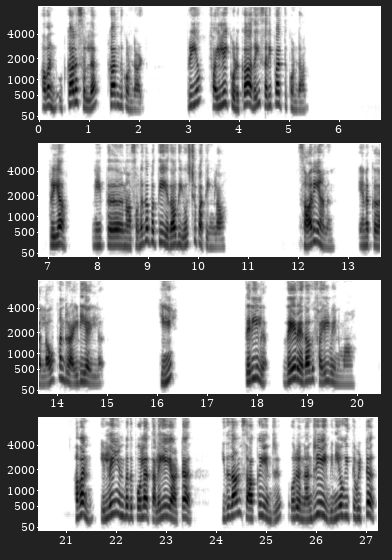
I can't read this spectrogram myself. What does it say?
அவன் உட்கார சொல்ல உட்கார்ந்து கொண்டாள். பிரியா ஃபைலை கொடுக்க அதை சரிபார்த்து கொண்டான். பிரியா நேற்று நான் சொன்னதை பற்றி ஏதாவது யோசிச்சு பார்த்தீங்களா சாரி ஆனந்த். எனக்கு லவ் பண்ணுற ஐடியா இல்லை. ஏன்? தெரியல. வேறு ஏதாவது ஃபைல் வேணுமா? அவன் இல்லை என்பது போல தலையை ஆட்ட இதுதான் சாக்கு என்று ஒரு நன்றியை விநியோகித்துவிட்டு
